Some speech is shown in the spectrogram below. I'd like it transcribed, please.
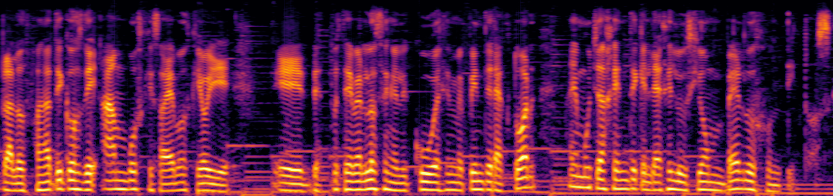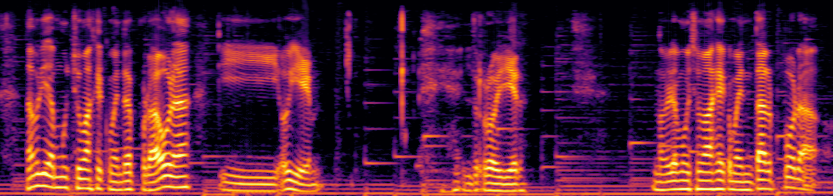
para los fanáticos de ambos que sabemos que oye, eh, después de verlos en el QSMP interactuar, hay mucha gente que le hace ilusión verlos juntitos. No habría mucho más que comentar por ahora y oye, el Roger, no habría mucho más que comentar por ahora.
